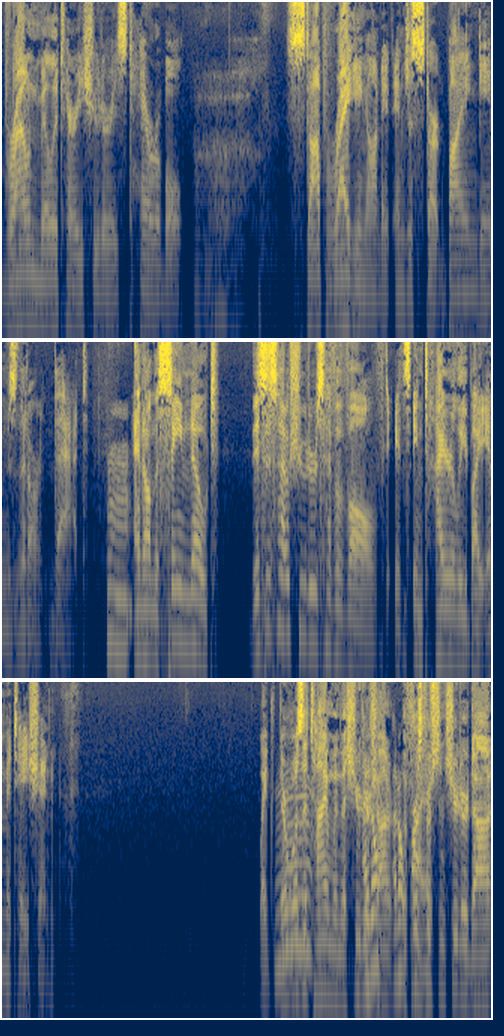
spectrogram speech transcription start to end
Brown military shooter is terrible. Stop ragging on it and just start buying games that aren't that. Hmm. And on the same note, this is how shooters have evolved. It's entirely by imitation. Like there was a time when the shooter genre, the first-person shooter do-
